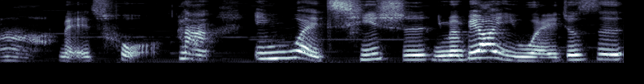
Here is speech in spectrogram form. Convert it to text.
啊，没错。那因为其实你们不要以为就是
